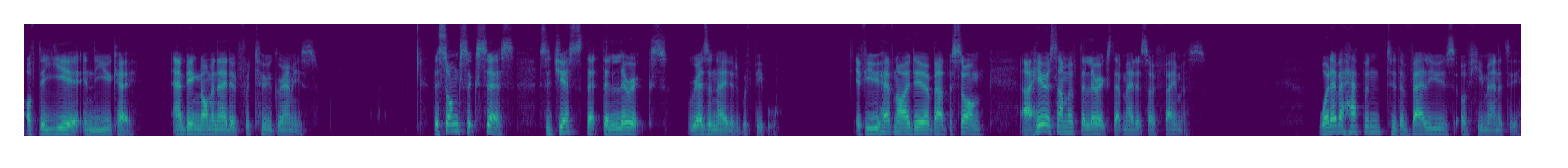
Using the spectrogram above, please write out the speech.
of the year in the UK, and being nominated for two Grammys. The song's success suggests that the lyrics resonated with people. If you have no idea about the song, uh, here are some of the lyrics that made it so famous. Whatever happened to the values of humanity?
